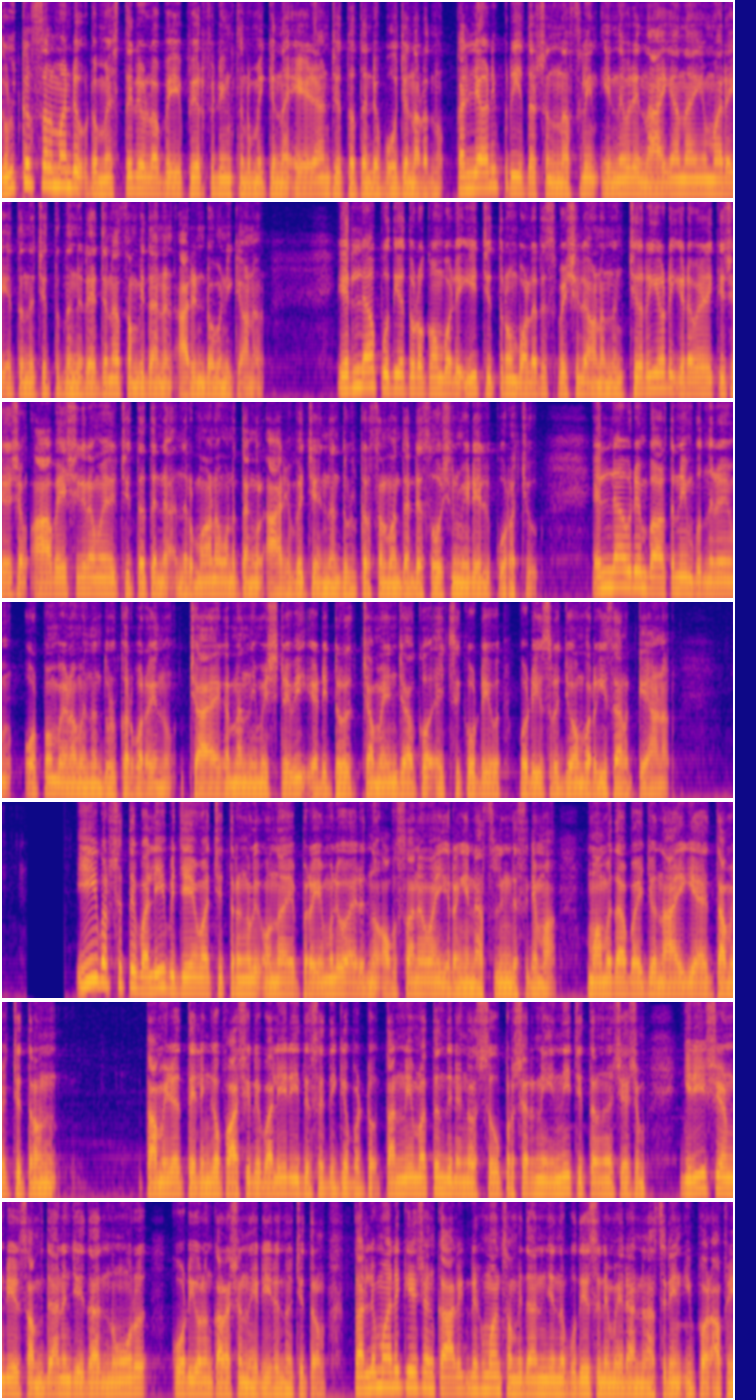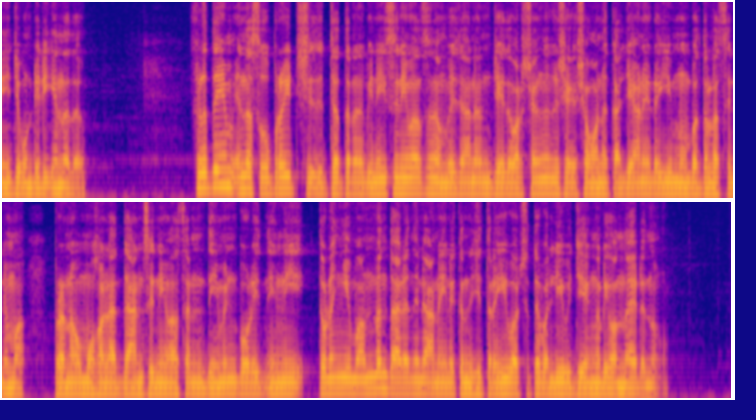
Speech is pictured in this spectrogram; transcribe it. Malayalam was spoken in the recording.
ദുൽഖർ സൽമാന്റെ ഉടമസ്ഥതയിലുള്ള വേഫിയർ ഫിലിംസ് നിർമ്മിക്കുന്ന ഏഴാം ചിത്രത്തിന്റെ പൂജ നടന്നു. കല്യാണി പ്രിയദർശൻ നസ്ലിൻ എന്നിവരെ നായികാനായകന്മാരെ എത്തുന്ന ചിത്രത്തിന് രചനാ സംവിധാനൻ അരുൺ ഡൊമിനിക്കാണ്. എല്ലാ പുതിയ തുടക്കവും പോലെ ഈ ചിത്രവും വളരെ സ്പെഷ്യലാണെന്നും ചെറിയൊരു ഇടവേളയ്ക്ക് ശേഷം ആവേശകരമായ ചിത്രത്തിന്റെ നിർമ്മാണമാണ് തങ്ങൾ ആരംഭിച്ചതെന്നും ദുൽഖർ സൽമാൻ തന്റെ സോഷ്യൽ മീഡിയയിൽ കുറച്ചു. എല്ലാവരും പ്രാർത്ഥനയും പിന്തുണയും ഒപ്പം വേണമെന്നും ദുൽഖർ പറയുന്നു. ഛായാകരണം Nimish Ravi editor Chaman Chacko executive producer Jom Varghese അറക്കെയാണ് ഈ വർഷത്തെ വലിയ വിജയമായ ചിത്രങ്ങളിൽ ഒന്നായ പ്രേമലു ആയിരുന്നു അവസാനമായി ഇറങ്ങിയ നസ്ലിന്റെ സിനിമ. മമത ബൈജു നായികയായ തമിഴ് ചിത്രം തമിഴ് തെലുങ്ക് ഭാഷയിൽ വലിയ രീതിയിൽ ശ്രദ്ധിക്കപ്പെട്ടു. തണ്ണിമത്തൻ ദിനങ്ങൾ സൂപ്പർ ശരണി എന്നീ ചിത്രങ്ങൾക്ക് ശേഷം ഗിരീഷ് എം ഡി സംവിധാനം ചെയ്ത നൂറ് കോടിയോളം കളക്ഷൻ നേടിയിരുന്നു ചിത്രം. തല്ലുമാലയ്ക്ക് ശേഷം കാലിക് റഹ്മാൻ സംവിധാനം ചെയ്യുന്ന പുതിയ സിനിമയിലാണ് നസ്രീൻ ഇപ്പോൾ അഭിനയിച്ചുകൊണ്ടിരിക്കുന്നത്. ഹൃദയം എന്ന സൂപ്പർ ഹിറ്റ് ചിത്രം വിനീത് ശ്രീനിവാസൻ സംവിധാനം ചെയ്ത വർഷങ്ങൾക്ക് ശേഷമാണ് കല്യാണിയുടെ ഈ മുമ്പത്തുള്ള സിനിമ. പ്രണവ് മോഹൻലാൽ ദാൻ ശ്രീനിവാസൻ ദീമൻ പോളി എന്നീ തുടങ്ങി വമ്പൻ താരനിര അണിനിരക്കുന്ന ചിത്രം ഈ വർഷത്തെ വലിയ വിജയങ്ങളിൽ ഒന്നായിരുന്നു.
